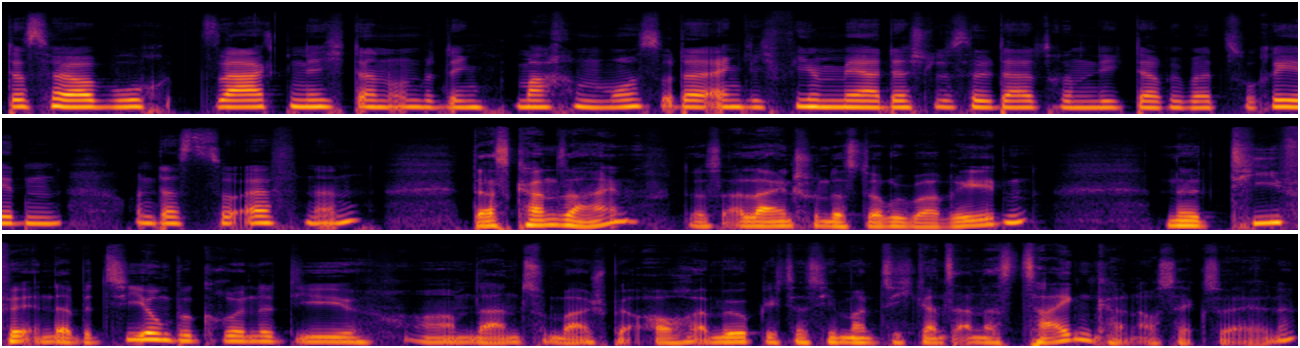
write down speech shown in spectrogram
das Hörbuch sagt, nicht dann unbedingt machen muss oder eigentlich viel mehr der Schlüssel da drin liegt, darüber zu reden und das zu öffnen. Das kann sein, dass allein schon das darüber reden eine Tiefe in der Beziehung begründet, die ähm, dann zum Beispiel auch ermöglicht, dass jemand sich ganz anders zeigen kann, auch sexuell. Ne?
